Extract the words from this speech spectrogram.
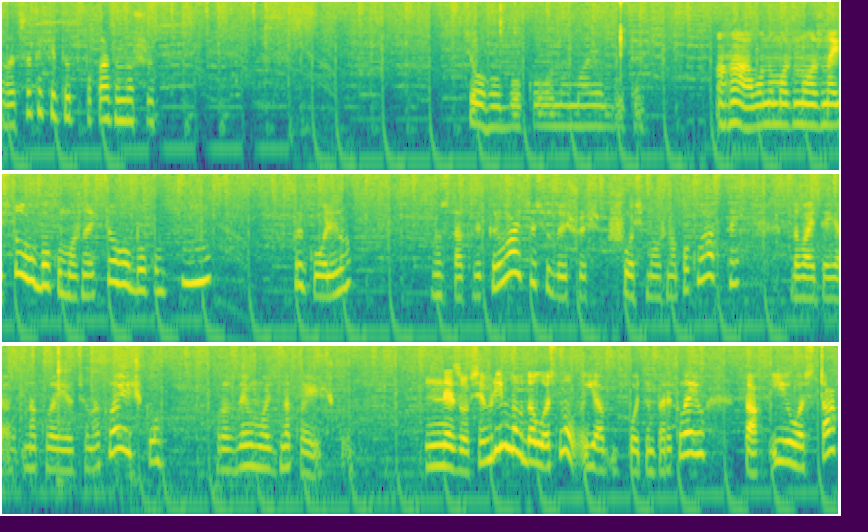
Але все-таки тут показано, що з цього боку воно має бути. Ага, воно можна, і з того боку, можна і з цього боку. Угу. Прикольно. Ось так відкривається сюди, щось, щось можна покласти. Давайте я наклею цю наклеєчку, роздивимось з наклеєчкою. Не зовсім рівно вдалося, ну я потім переклею. Так, і ось так.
